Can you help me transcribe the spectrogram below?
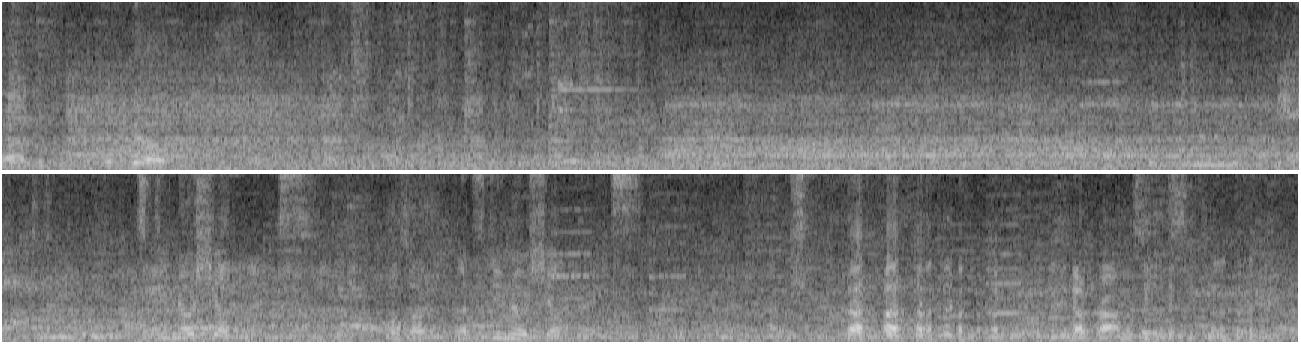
that. Good to go. Let's do no shield breaks. What's up? Let's do no shield breaks. no promises.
